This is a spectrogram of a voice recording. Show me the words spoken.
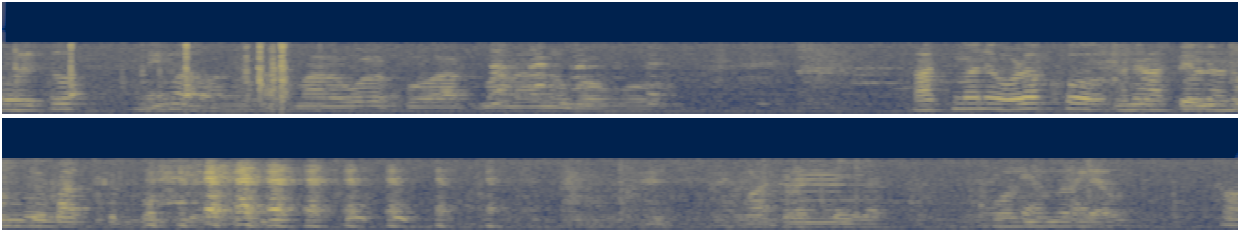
હોય તો? નહીં મળવાનું. આત્માને ઓળખવો આત્માનો અનુભવવો આત્માને ઓળખો અને આત્માને વાત કરતો ફોન નંબર લેવો તો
